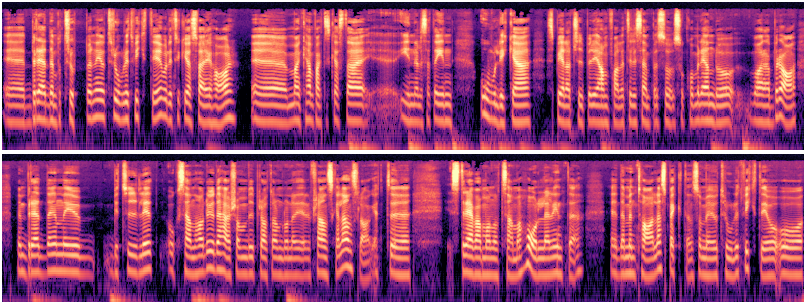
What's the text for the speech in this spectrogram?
eh bredden på truppen är otroligt viktig och det tycker jag Sverige har. Eh, man kan faktiskt kasta eh, in eller sätta in olika spelartyper i anfallet till exempel så, så kommer det ändå vara bra. Men bredden är ju betydligt och sen har du ju det här som vi pratar om då när det gäller franska landslaget. Eh, strävar man åt samma håll eller inte? Den mentala aspekten som är otroligt viktig och, och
